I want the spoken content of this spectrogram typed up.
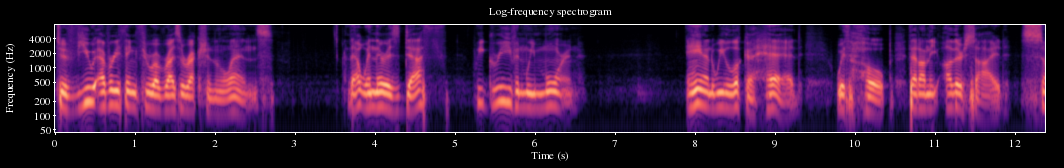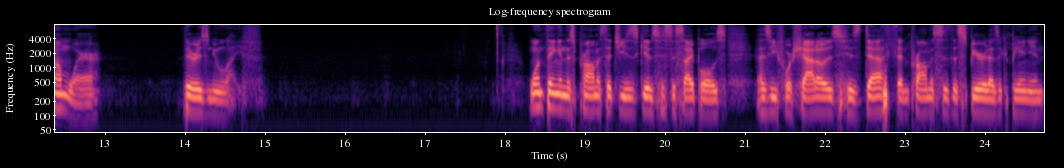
to view everything through a resurrection lens. That when there is death, we grieve and we mourn. And we look ahead with hope that on the other side, somewhere, there is new life. One thing in this promise that Jesus gives his disciples as he foreshadows his death and promises the Spirit as a companion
